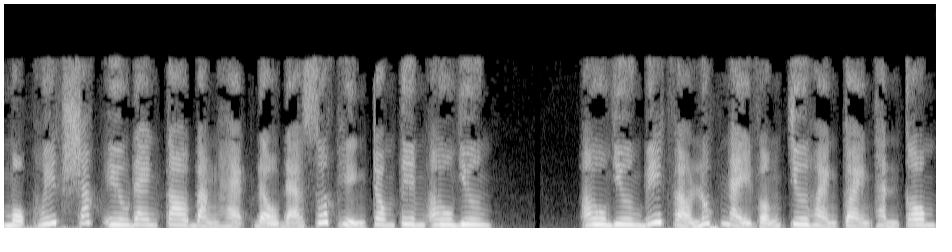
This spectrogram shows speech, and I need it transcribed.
Một huyết sắc yêu đen to bằng hạt đậu đã xuất hiện trong tim Âu Dương. Âu Dương biết vào lúc này vẫn chưa hoàn toàn thành công.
